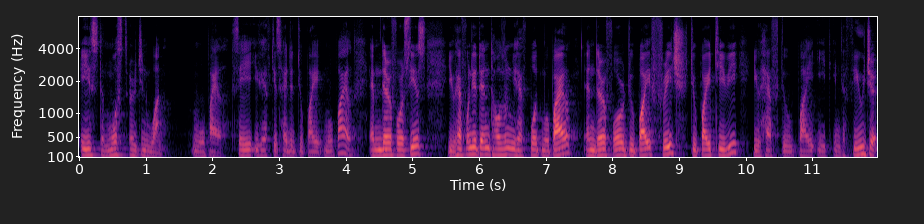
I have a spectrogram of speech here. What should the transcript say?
is the most urgent one? mobile. Say you have decided to buy mobile and therefore since you have only 10,000 you have bought mobile and therefore to buy fridge, to buy TV, you have to buy it in the future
